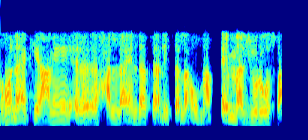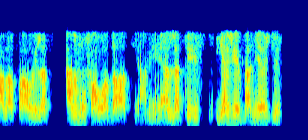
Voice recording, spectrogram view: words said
هناك يعني آه، حلين لا ثالث لهما. إما الجلوس على طاولة المفاوضات يعني التي يجب أن يجلس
